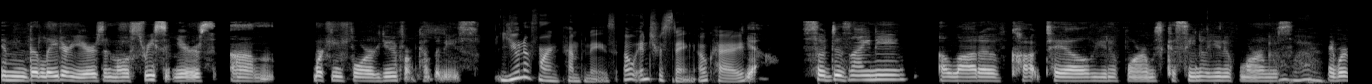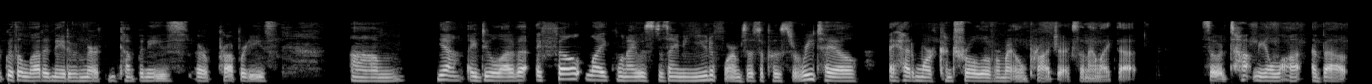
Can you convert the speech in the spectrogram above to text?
in the later years and most recent years um, working for uniform companies. Uniform companies. Oh, interesting. Okay. Yeah. So designing a lot of cocktail uniforms, casino uniforms. Oh, wow. I work with a lot of Native American companies or properties. Um, yeah, I do a lot of that. I felt like when I was designing uniforms as opposed to retail, I had more control over my own projects, and I like that. So it taught me a lot about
